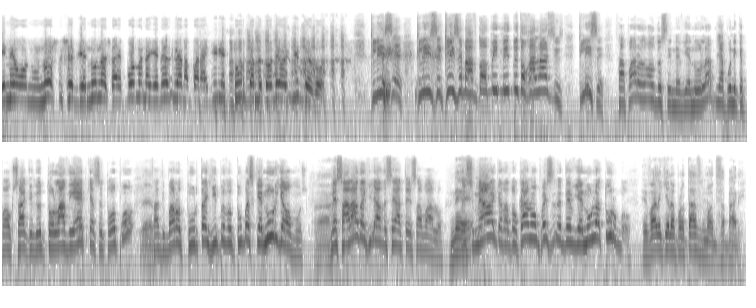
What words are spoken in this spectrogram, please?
είναι ο νουνός της Ευγενούλας στα επόμενα γενέθλια να παραγγείλει τούρτα με το νέο γήπεδο. Κλείσε, κλείσε, κλείσε με αυτό, μην, μην, μην το χαλάσεις. Κλείσε. Θα πάρω όντως την Ευγενούλα, μια που είναι και παοξάκι, διότι το λάδι έπιασε τόπο. Βέβαια. Θα την πάρω τούρτα, γήπεδο τούμπας καινούρια όμως. Α. Με 40.000 θεατέ θα βάλω. Ναι. Με σημαίακια θα το κάνω, πέσει την Ευγενούλα τούρμπο. Ε, βάλε και ένα πρωτάθλημα ότι θα πάρει.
